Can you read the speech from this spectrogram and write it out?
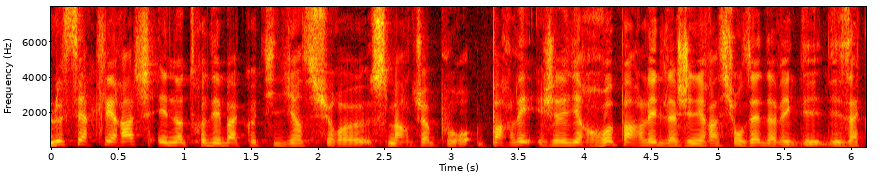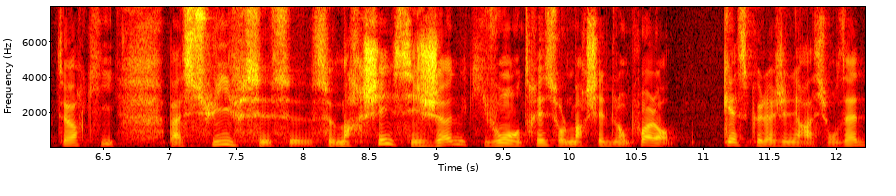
Le cercle RH est notre débat quotidien sur euh, Smart Job pour parler, j'allais dire reparler de la génération Z avec des, acteurs qui bah, suivent ce, ce, marché, ces jeunes qui vont entrer sur le marché de l'emploi. Alors, qu'est-ce que la génération Z,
